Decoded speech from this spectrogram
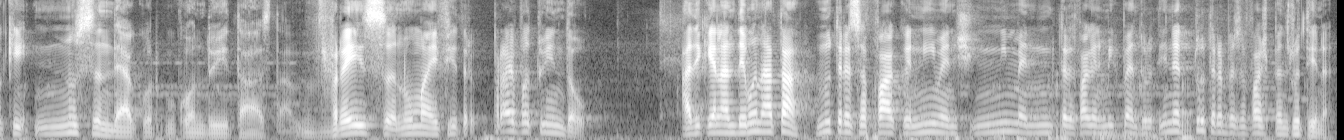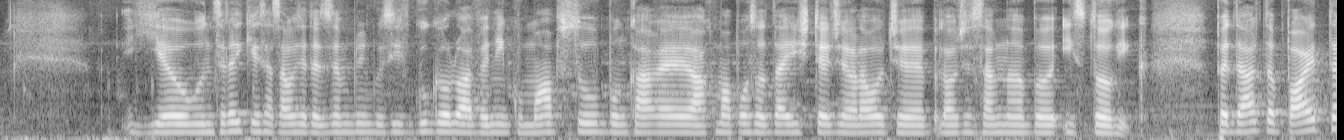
ok, nu sunt de acord cu conduita asta. Vrei să nu mai fi private window. Adică e la îndemâna ta. Nu trebuie să facă nimeni și nimeni nu trebuie să facă nimic pentru tine, tu trebuie să faci pentru tine. Eu înțeleg chestia asta, uite, de exemplu, inclusiv Google a venit cu Maps-ul în care acum poți să dai ștergere la orice, la orice înseamnă bă, istoric. Uh, pe de altă parte...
